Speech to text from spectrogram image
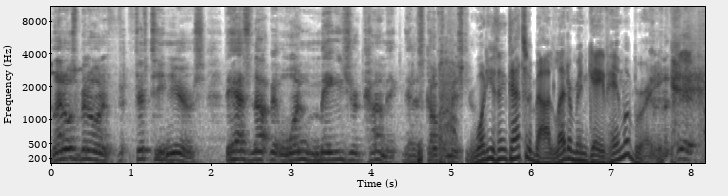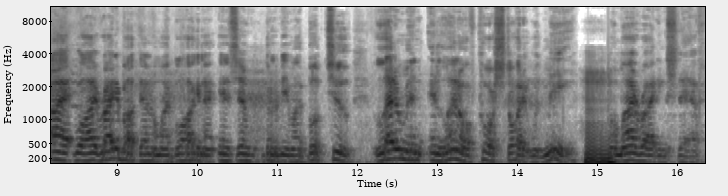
Leno's been on it 15 years. There has not been one major comic that has come from his show. What do you think that's about? Letterman gave him a break. Yeah, I, well, I write about that on my blog, and, I, and it's going to be my book too. Letterman and Leno, of course, started with me mm-hmm. on my writing staff,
